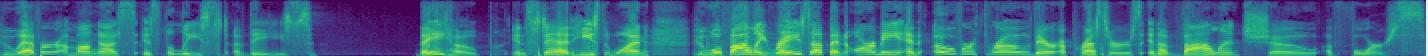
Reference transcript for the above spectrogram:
whoever among us is the least of these. They hope instead he's the one who will finally raise up an army and overthrow their oppressors in a violent show of force.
